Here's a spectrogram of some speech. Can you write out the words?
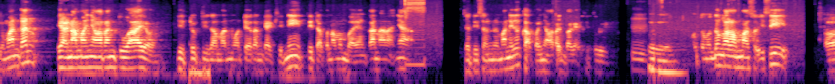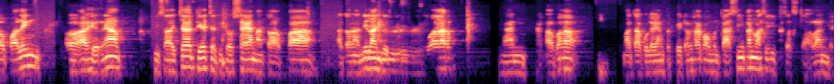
Cuman kan ya namanya orang tua ya. hidup di zaman modern kayak gini tidak pernah membayangkan anaknya jadi seniman itu gak banyak orang yang kayak gitu Hmm. Hmm. untung-untung kalau masuk isi eh, paling eh, akhirnya bisa aja dia jadi dosen atau apa atau nanti lanjut di luar dengan apa mata kuliah yang berbeda misalnya komunikasi kan masih bisa sejalan dan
